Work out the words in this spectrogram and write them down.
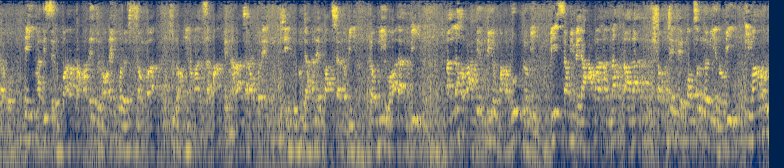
যাব। এই হাদিসের আমাদের জন্য অনেক বড় শুধু আমি আমার নাড়াচাড়া করে সেই দুনু জাহানের বাদশাহ নবী রমিওয়ালা নবী, আল্লাহ পাকের প্রিয় মাহবুব নবী প্লিজ আমি বেরা আমার আল্লাহ সবচেয়ে পছন্দনীয় নবী, ইমামুল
